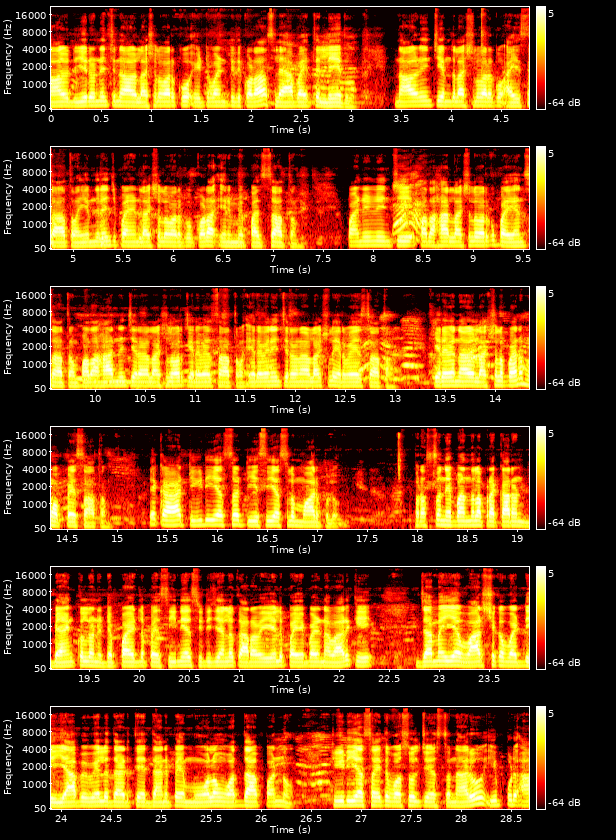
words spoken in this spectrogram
నాలుగు జీరో నుంచి నాలుగు లక్షల వరకు ఎటువంటిది కూడా స్లాబ్ అయితే లేదు. నాలుగు నుంచి ఎనిమిది లక్షల వరకు ఐదు శాతం ఎనిమిది నుంచి పన్నెండు లక్షల వరకు కూడా ఎనిమిది పది శాతం. పన్నెండు నుంచి పదహారు లక్షల వరకు పదిహేను శాతం పదహారు నుంచి ఇరవై లక్షల వరకు ఇరవై శాతం ఇరవై నుంచి ఇరవై నాలుగు లక్షలు ఇరవై శాతం ఇరవై నాలుగు లక్షల పైన ముప్పై శాతం. ఇక టీడీఎస్ టీసీఎస్లో మార్పులు. ప్రస్తుత నిబంధనల ప్రకారం బ్యాంకుల్లోని డిపాజిట్లపై సీనియర్ సిటిజన్లకు అరవై ఏళ్ళు పైబడిన వారికి జమ అయ్యే వార్షిక వడ్డీ యాభై వేలు దాటితే దానిపై మూలం వద్ద పన్ను టీడీఎస్ అయితే వసూలు చేస్తున్నారు. ఇప్పుడు ఆ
